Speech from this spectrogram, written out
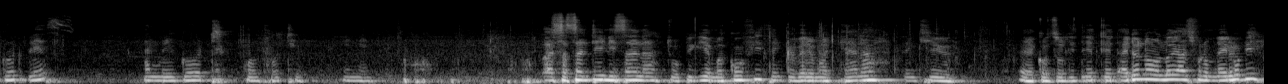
God bless and may God comfort you. Amen. Basi sana, tuwapigie makofi. Thank you very much Kena. Thank you uh, Consolidated. I don't know lawyers from Nairobi,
